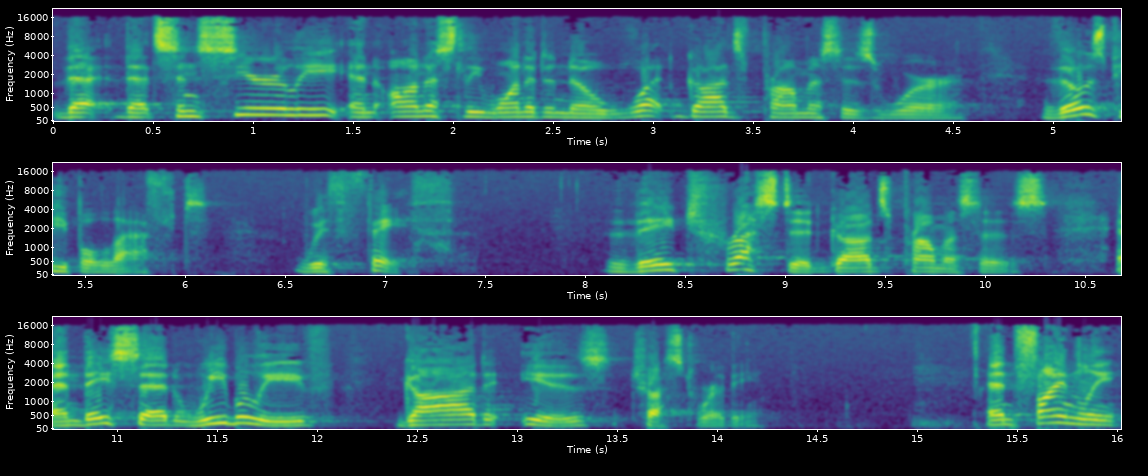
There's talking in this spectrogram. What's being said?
that, that sincerely and honestly wanted to know what God's promises were. Those people left with faith. They trusted God's promises. And they said, We believe God is trustworthy. And finally,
